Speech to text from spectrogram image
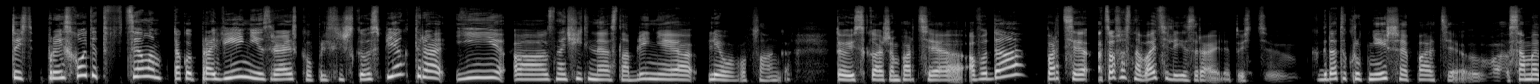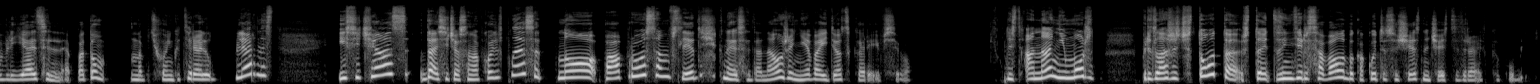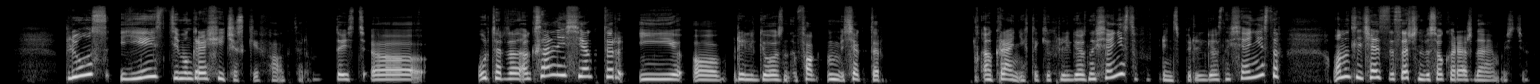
то есть происходит в целом такое правение израильского политического спектра и э, значительное ослабление левого фланга. То есть, скажем, партия Авода партия отцов-основателей Израиля. То есть э, когда-то крупнейшая партия, э, самая влиятельная. Потом она потихоньку теряла популярность. И сейчас, да, сейчас она входит в Кнессет, но по опросам в следующий Кнессет она уже не войдет, скорее всего. То есть она не может предложить что-то, что заинтересовало бы какую-то существенную часть израильской публики. Плюс есть демографический фактор. То есть э, ультраортодоксальный сектор и э, религиозный фак, сектор крайних таких религиозных сионистов, в принципе, религиозных сионистов, он отличается достаточно высокой рождаемостью.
